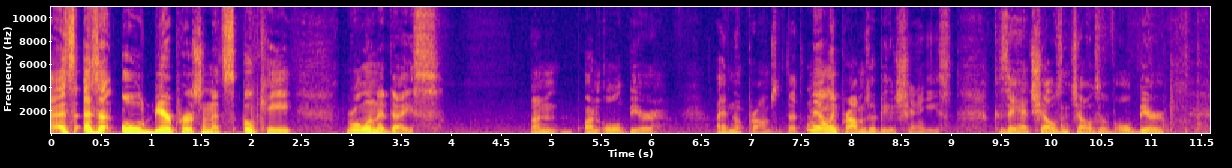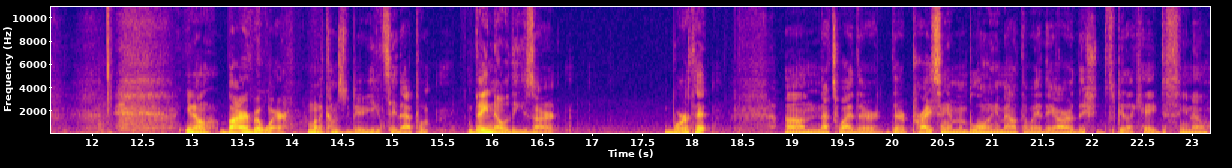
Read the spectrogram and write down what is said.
As as an old beer person, that's okay. Rolling a dice on on old beer, I have no problems with that. The only problems would be with Shangy's because they had shelves and shelves of old beer. You know, buyer beware when it comes to beer. You can say that, but they know these aren't worth it. Um, that's why they're they're pricing them and blowing them out the way they are. They should just be like, hey, just you know,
